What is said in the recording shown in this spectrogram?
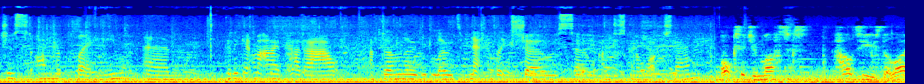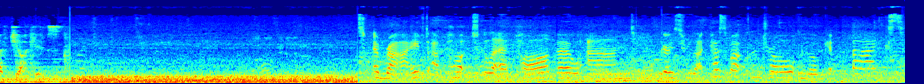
Just on the plane, um, I'm gonna get my iPad out. I've downloaded loads of Netflix shows, so I'm just gonna watch them. Oxygen masks, how to use the life jackets arrived at Portugal airport go and go through like passport control and go get bags.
